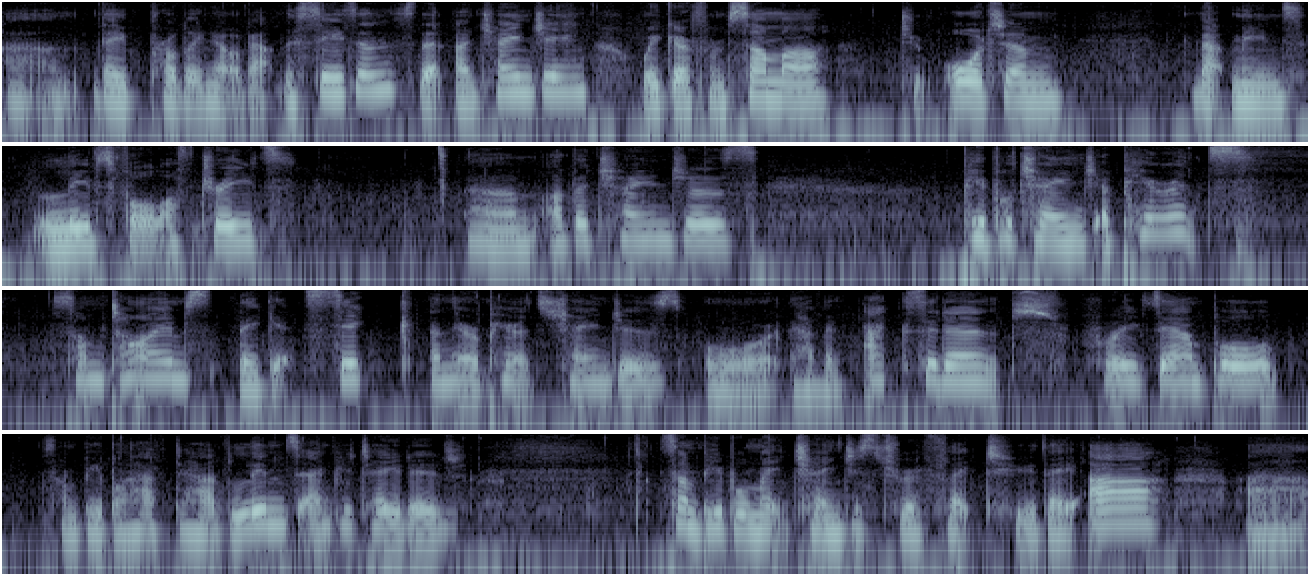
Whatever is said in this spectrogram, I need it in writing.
Um, they probably know about the seasons that are changing. We go from summer to autumn. That means leaves fall off trees. Um, other changes, people change appearance. Sometimes they get sick and their appearance changes, or have an accident, for example. Some people have to have limbs amputated. Some people make changes to reflect who they are, uh,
